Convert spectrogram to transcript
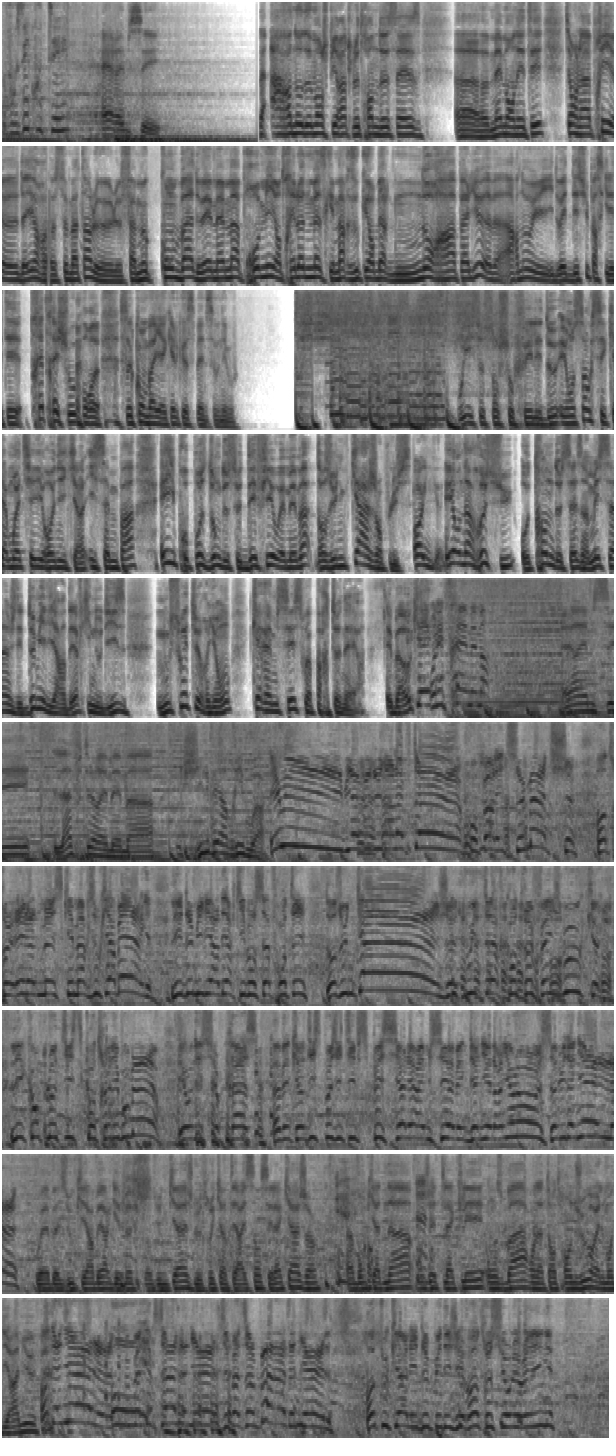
Vous écoutez RMC. Arnaud Demange pirate le 32-16. Euh, même en été. Tiens, on l'a appris euh, d'ailleurs ce matin, le, le fameux combat de MMA promis entre Elon Musk et Mark Zuckerberg n'aura pas lieu. Euh, Arnaud, il doit être déçu parce qu'il était très très chaud pour euh, ce combat il y a quelques semaines, souvenez-vous. Oui, ils se sont chauffés les deux et on sent que c'est qu'à moitié ironique. Hein. Ils s'aiment pas et ils proposent donc de se défier au MMA dans une cage en plus. Et on a reçu au 32-16 un message des deux milliardaires qui nous disent « Nous souhaiterions qu'RMC soit partenaire ». Eh ben ok On est très MMA. RMC, l'After MMA, Gilbert Bribois. Et oui, bienvenue dans l'after pour parler de ce match entre Elon Musk et Mark Zuckerberg, les deux milliardaires qui vont s'affronter dans une cage. Twitter contre Facebook, les complotistes contre les boomers. Et on est sur place avec un dispositif spécial RMC avec Daniel Riolo. Salut Daniel Ouais, bah Zuckerberg et Musk dans une cage. Le truc intéressant, c'est la cage. hein. Un bon cadenas, on jette la clé, on se barre, on attend 30 jours et le monde ira mieux. Oh Daniel C'est pas sympa Daniel En tout cas, les deux PDG rentrent sur le ring.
